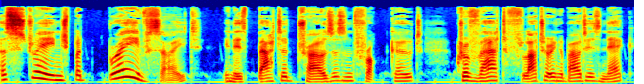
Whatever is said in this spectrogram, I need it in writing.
A strange but brave sight, in his battered trousers and frock coat, cravat fluttering about his neck,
